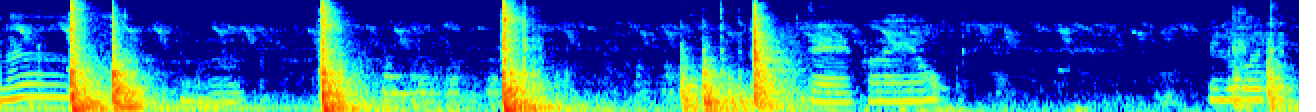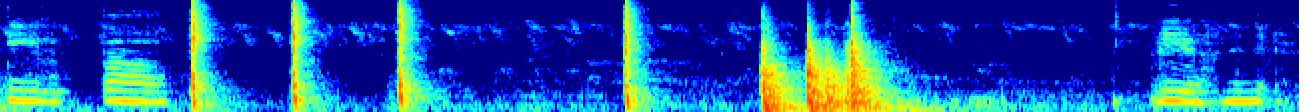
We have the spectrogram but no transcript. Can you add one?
แล้วแตกแล้ว ไม่รู้ว่าจะดีหรือเปล่าดีอะนี่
